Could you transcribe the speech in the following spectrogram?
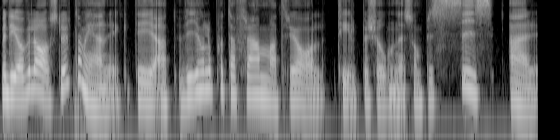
Men det jag vill avsluta med Henrik, det är att vi håller på att ta fram material till personer som precis är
